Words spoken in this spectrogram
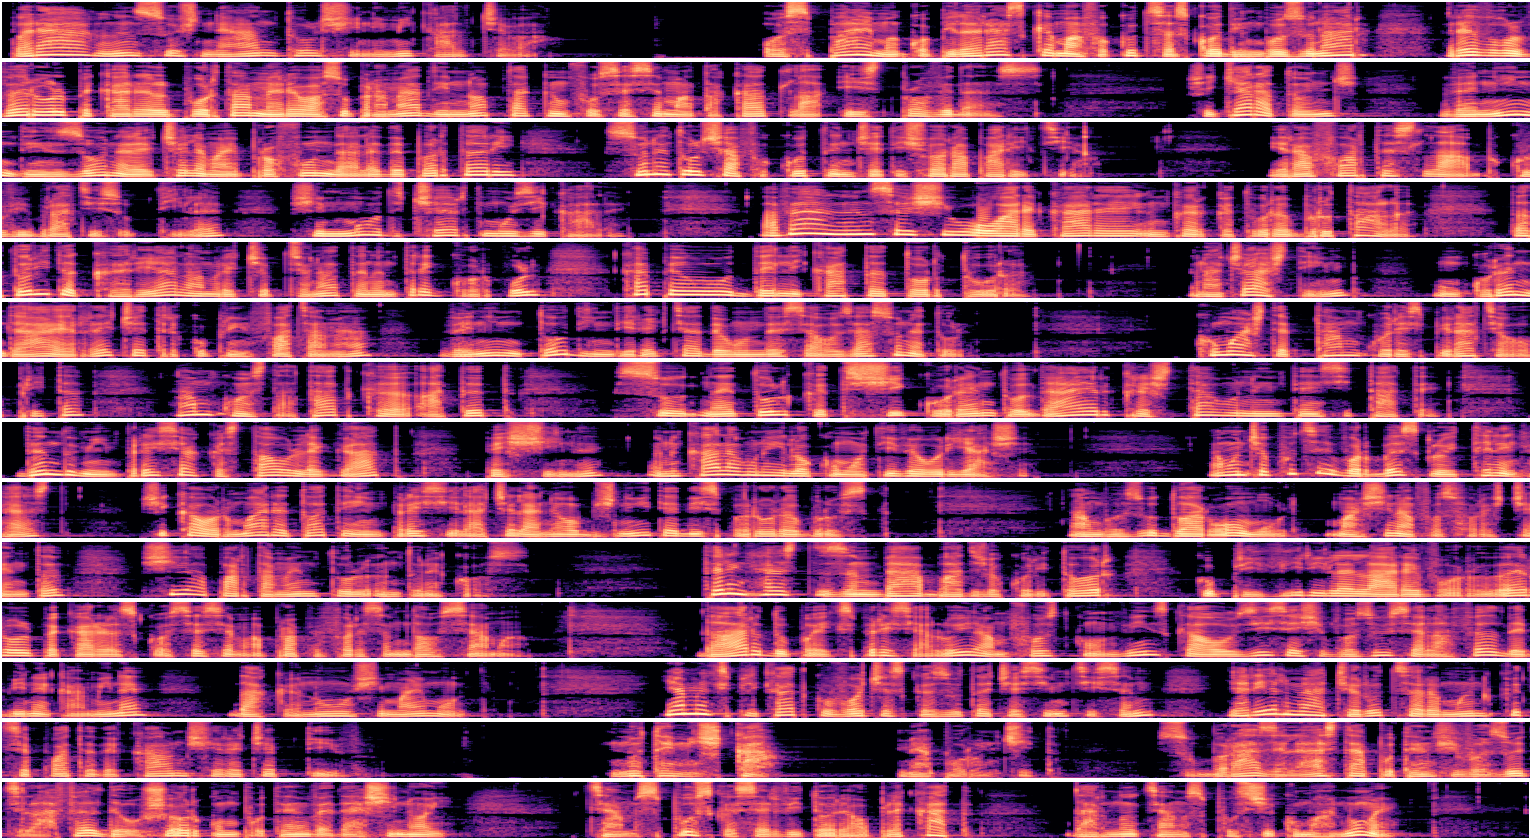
Părea însuși neantul și nimic altceva. O spaimă copilărească m-a făcut să scot din buzunar revolverul pe care îl purta mereu asupra mea din noaptea când fusesem atacat la East Providence. Și chiar atunci, venind din zonele cele mai profunde ale depărtării, sunetul și-a făcut încetișor apariția. Era foarte slab, cu vibrații subtile și în mod cert muzicale. Avea însă și o oarecare încărcătură brutală, datorită căreia l-am recepționat în întreg corpul ca pe o delicată tortură. În același timp, un curent de aer rece trecu prin fața mea, venind tot din direcția de unde se auzea sunetul. Cum așteptam cu respirația oprită, am constatat că atât sunetul cât și curentul de aer creșteau în intensitate, dându-mi impresia că stau legat pe șine în calea unei locomotive uriașe. Am început să-i vorbesc lui Tillinghast și ca urmare toate impresiile acelea neobișnuite dispărură brusc. Am văzut doar omul, mașina fosforescentă și apartamentul întunecos. Tillinghast zâmbea batjocoritor cu privirile la revolverul pe care îl scosesem aproape fără să-mi dau seama. Dar, după expresia lui, am fost convins că auzise și văzuse la fel de bine ca mine, dacă nu și mai mult. I-am explicat cu voce scăzută ce simțisem, iar el mi-a cerut să rămân cât se poate de calm și receptiv. Nu te mișca!" mi-a poruncit. Sub razele astea putem fi văzuți la fel de ușor cum putem vedea și noi. Ți-am spus că servitorii au plecat, dar nu ți-am spus și cum anume.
